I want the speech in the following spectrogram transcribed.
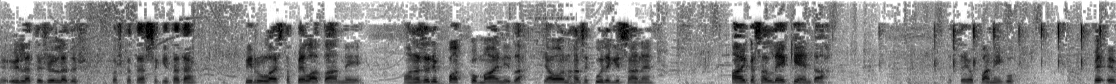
yllätys, yllätys, koska tässäkin tätä pirulaista pelataan, niin onhan se nyt pakko mainita. Ja onhan se kuitenkin sellainen aikansa legenda, että jopa niinku pe-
